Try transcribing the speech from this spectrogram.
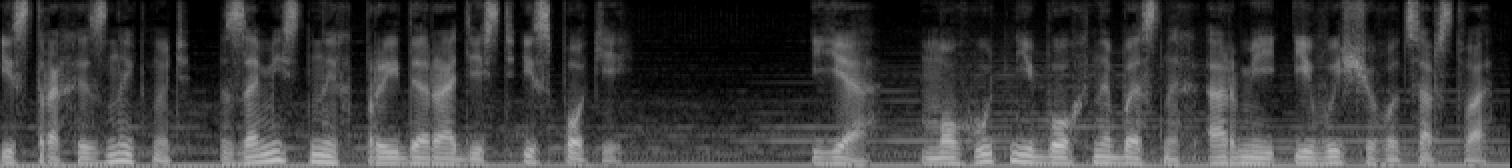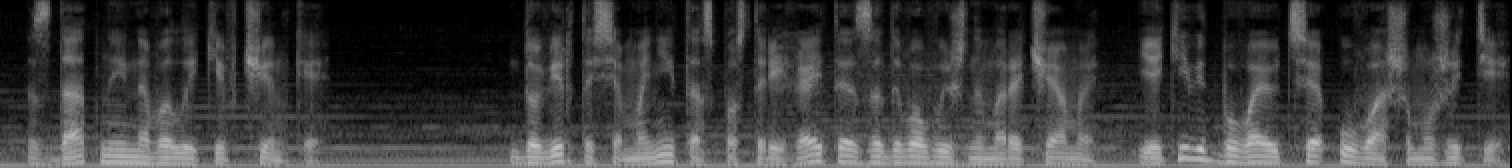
і страхи зникнуть, замість них прийде радість і спокій. Я, могутній Бог небесних армій і Вищого царства, здатний на великі вчинки. Довіртеся мені та спостерігайте за дивовижними речами, які відбуваються у вашому житті.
